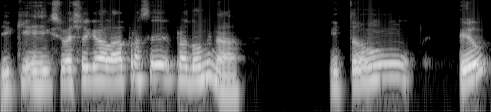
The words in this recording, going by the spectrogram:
e que Henrique vai chegar lá para dominar. Então, eu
